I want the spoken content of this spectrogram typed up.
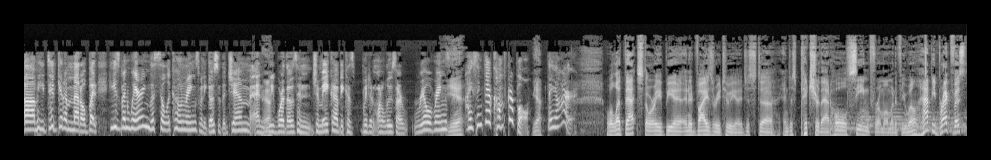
Um, he did get a metal, but he's been wearing the silicone rings when he goes to the gym, and Yeah. we wore those in Jamaica because we didn't want to lose our real rings. Yeah. I think they're comfortable. Yeah. they are. Well, let that story be a, an advisory to you. Just uh, and just picture that whole scene for a moment, if you will. Happy breakfast!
